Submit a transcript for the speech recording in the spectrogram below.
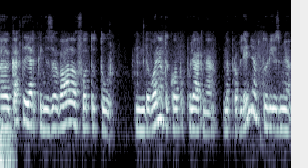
Э, Как-то я организовала фототур. Довольно такое популярное направление в туризме,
